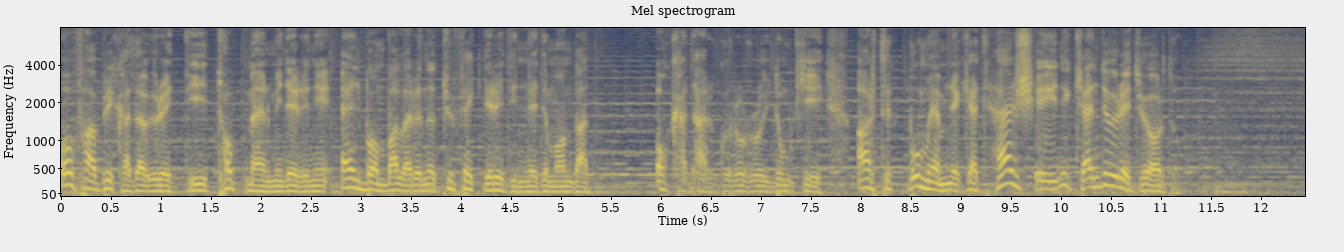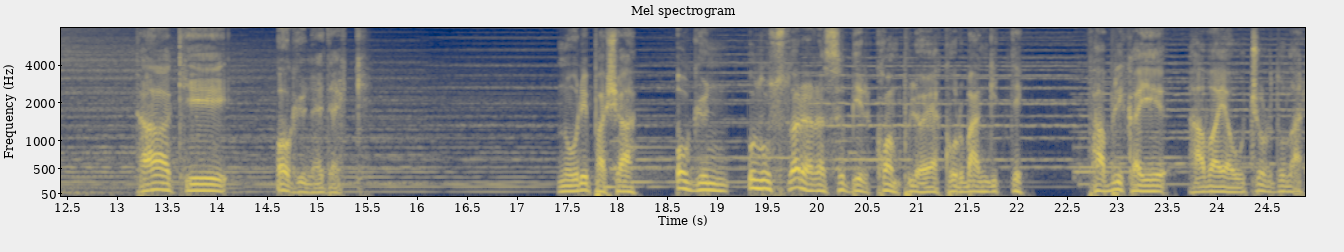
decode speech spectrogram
O fabrikada ürettiği top mermilerini, el bombalarını, tüfekleri dinledim ondan. O kadar gururluydum ki artık bu memleket her şeyini kendi üretiyordu. Ta ki o güne dek. Nuri Paşa o gün uluslararası bir komploya kurban gitti. Fabrikayı havaya uçurdular.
